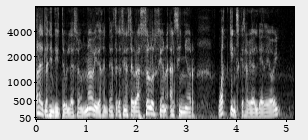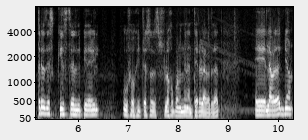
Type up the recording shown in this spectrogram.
Hola, ¿qué tal gente de YouTube? Les traigo un nuevo video, gente. En esta ocasión les traigo la solución al señor Watkins que salió el día de hoy. 3 de skills, 3 de pie débil. Uf, ojito, eso es flojo por un delantero, la verdad. Eh, la verdad, yo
